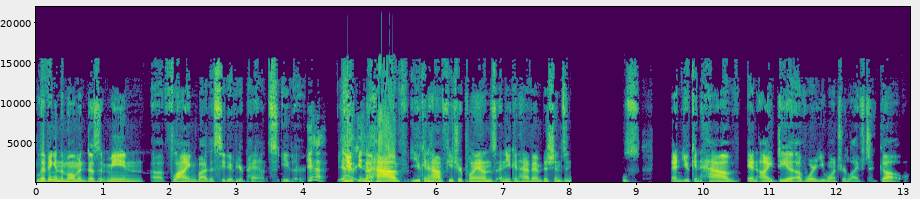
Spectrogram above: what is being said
living in the moment doesn't mean uh, flying by the seat of your pants either. yeah yeah you can exactly. have you can have future plans and you can have ambitions and goals, and you can have an idea of where you want your life to go.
